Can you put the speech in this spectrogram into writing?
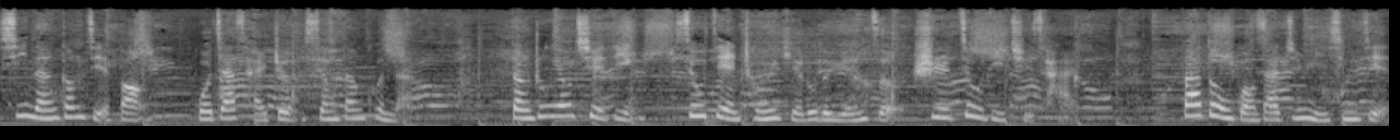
西南刚解放，国家财政相当困难。党中央确定修建成渝铁路的原则是就地取材，发动广大军民兴建。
